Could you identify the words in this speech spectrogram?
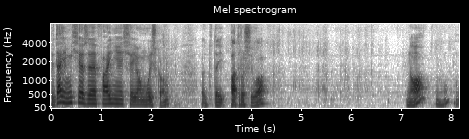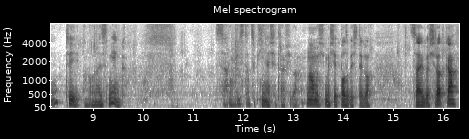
Wydaje mi się, że fajnie się ją łyżką tutaj patroszyło. No, no, no, ty, ale ona jest miękka. Zarobista cukinia się trafiła. No, musimy się pozbyć tego całego środka.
